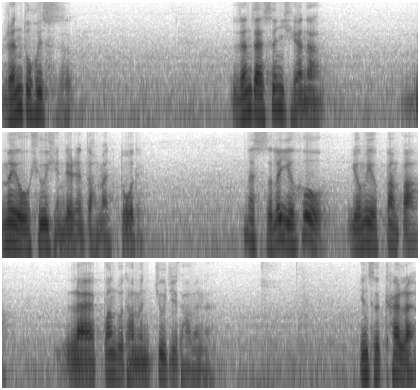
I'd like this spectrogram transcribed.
人都会死。人在生前呢，没有修行的人都还蛮多的。那死了以后，有没有办法来帮助他们、救济他们呢？因此开了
